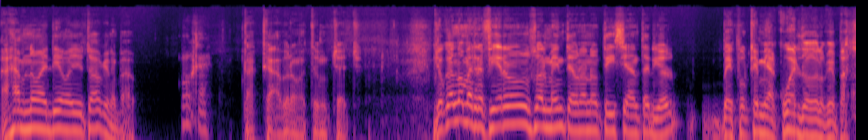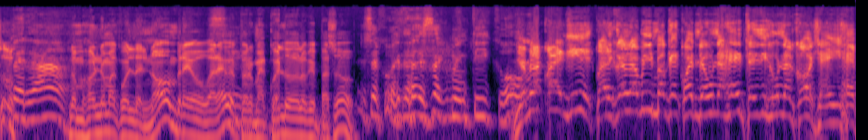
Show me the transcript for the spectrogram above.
I have no idea what you're talking about. Okay. Está cabrón este muchacho. Yo cuando me refiero usualmente a una noticia anterior, es porque me acuerdo de lo que pasó. ¿Verdad? A lo mejor no me acuerdo el nombre o whatever, Sí. pero me acuerdo de lo que pasó. Se cuenta de segmentico. Yo me acuerdo, sí, es lo mismo que cuando una gente dijo una cosa y dije...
